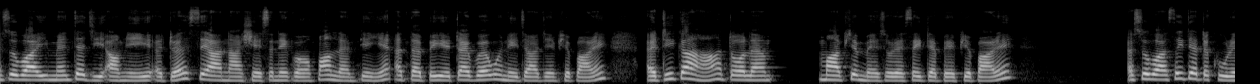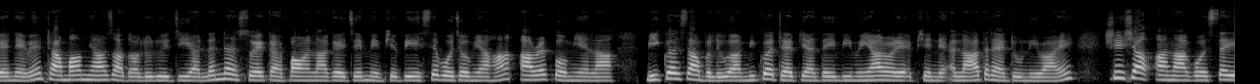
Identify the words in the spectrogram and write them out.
အဆိုပါဤမန်တက်ကြီးအောင်မြင်ရေးအတွက်ဆီအာနာရှင်စနစ်ကိုမှောက်လန်ပြည့်ရင်အသက်ပေးတိုက်ပွဲဝင်နေကြခြင်းဖြစ်ပါတယ်။အဓိကဟာတော်လန်မှာဖြစ်မယ်ဆိုတဲ့စိတ်သက်ပဲဖြစ်ပါတယ်။ အဆိုပါစိတ်သက်တစ်ခုတည်းနဲ့ပဲထောင်ပေါင်းများစွာသောလူလူကြီးကလက်နက်ဆွဲကင်ပေါဝင်လာခဲ့ခြင်းပင်ဖြစ်ပြီးစစ်ဗိုလ်ချုပ်များဟာ RF ပုံမြင်လာမိကွက်ဆောင်ဘလူးအားမိကွက်တဲပြန်သိမ်းပြီးမရတော့တဲ့အဖြစ်နဲ့အလားတရန်တူနေပါတယ်။ရှေ့လျှောက်အာနာကိုဆက်ရ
